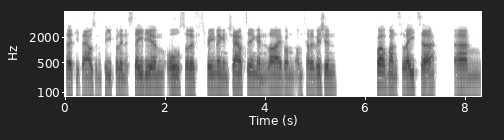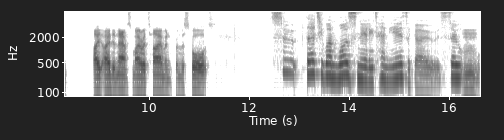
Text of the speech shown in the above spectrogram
30,000 people in a stadium, all sort of screaming and shouting and live on, on television. 12 months later, um, I, would announced my retirement from the sport. So 31 was nearly 10 years ago. So mm.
